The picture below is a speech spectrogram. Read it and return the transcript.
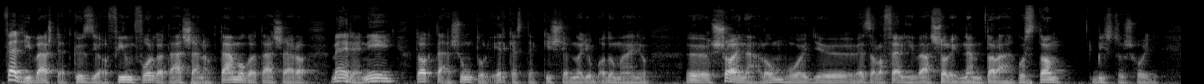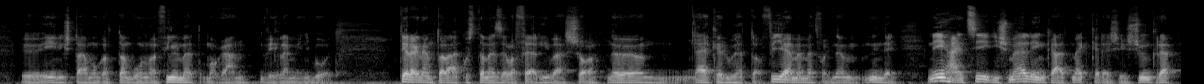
felhívást tett közzé a film forgatásának támogatására, melyre négy taktársunktól érkeztek kisebb-nagyobb adományok. Sajnálom, hogy ezzel a felhívással én nem találkoztam, biztos, hogy én is támogattam volna a filmet, magán vélemény volt tényleg nem találkoztam ezzel a felhívással. Ö, elkerülhette a figyelmemet, vagy nem, mindegy. Néhány cég is mellénk állt megkeresésünkre,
